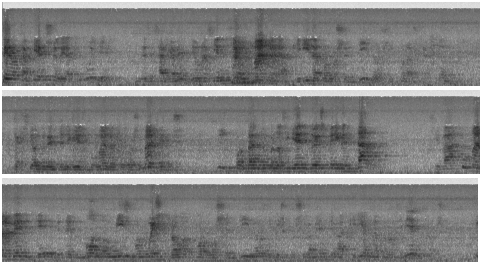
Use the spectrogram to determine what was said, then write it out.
pero también se le atribuye necesariamente una ciencia humana adquirida por los sentidos y por la acción del entendimiento humano por las imágenes y por tanto conocimiento experimental se va humanamente, del modo mismo nuestro, por los sentidos y discursivamente va adquiriendo conocimientos. Y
